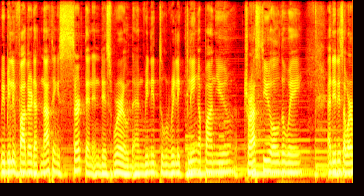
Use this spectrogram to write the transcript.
We believe, Father, that nothing is certain in this world and we need to really cling upon you, trust you all the way. And it is our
